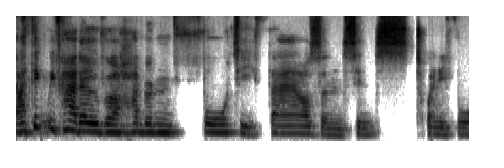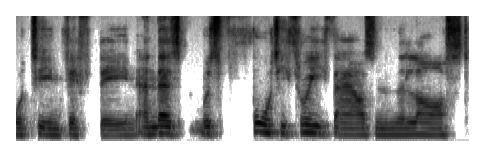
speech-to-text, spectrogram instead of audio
I think we've had over 140,000 since 2014 15, and there's was 43,000 in the last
